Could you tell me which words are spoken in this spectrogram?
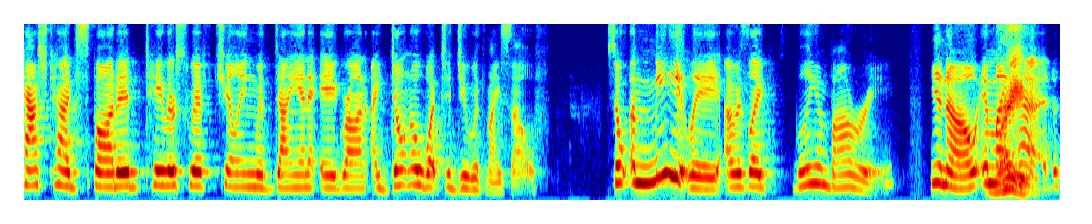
hashtag spotted Taylor Swift chilling with Dianna Agron. I don't know what to do with myself. So immediately I was like, William Bowery, you know, in my right. head.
